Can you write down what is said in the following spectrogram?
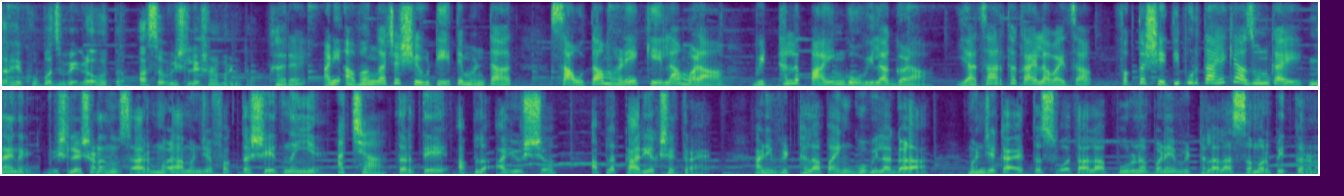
तर हे खूपच वेगळं होतं असं विश्लेषण म्हणतं खरंय. आणि अभंगाच्या शेवटी ते म्हणतात सावता म्हणे केला मळा विठ्ठल पाईन गोवीला गळा. याचा अर्थ काय लावायचा? फक्त शेतीपुरता आहे की अजून काही? नाही नाही. विश्लेषणानुसार मळा म्हणजे फक्त शेत नाहीये. अच्छा. तर ते आपलं आयुष्य आपलं कार्यक्षेत्र आहे. आणि विठ्ठलापाईन गोवीला गळा म्हणजे काय? तर स्वतःला पूर्णपणे विठ्ठलाला समर्पित करणं.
